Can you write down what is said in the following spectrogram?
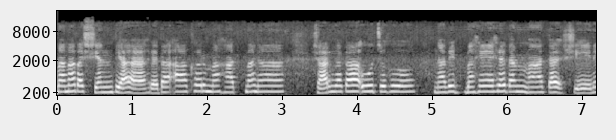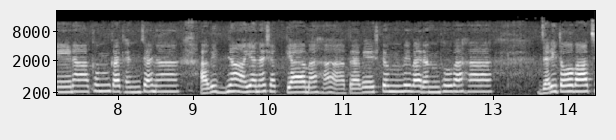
मम पश्यन्त्या हृत आखुर्महात्मना शार्ङ्गका ऊचुः न विद्महे हृतं मातः श्येनेनाकुं कथञ्चन अविज्ञाय न शक्यामः प्रवेष्टुं विवरं भुवः। जरितोवाच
